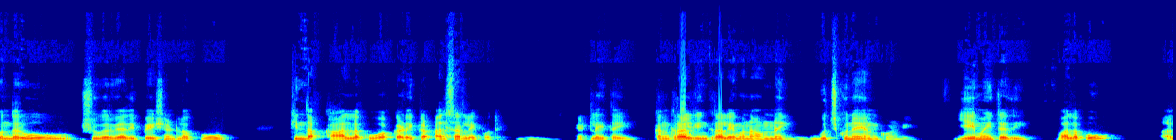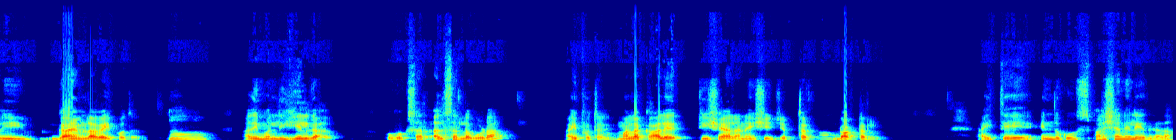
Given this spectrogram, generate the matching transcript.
కొందరు షుగర్ వ్యాధి పేషెంట్లకు కింద కాళ్ళకు అక్కడ ఇక్కడ అల్సర్లు అయిపోతాయి. ఎట్లయితాయి? కంకరాలు గింకరాలు ఏమైనా ఉన్నాయి? గుచ్చుకున్నాయి అనుకోండి. ఏమవుతుంది వాళ్ళకు అది గాయంలాగా అయిపోతుంది. అది మళ్ళీ హీల్ కాదు. ఒక్కొక్కసారి అల్సర్లో కూడా అయిపోతుంది. మళ్ళీ కాలే తీసేయాలనేసి చెప్తారు డాక్టర్లు. అయితే ఎందుకు? స్పర్శనే లేదు కదా.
